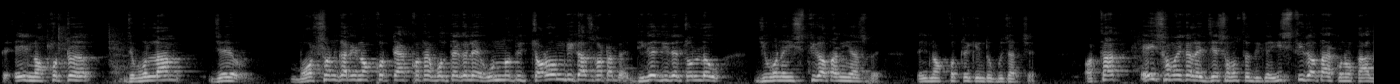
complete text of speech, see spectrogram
তো এই নক্ষত্র যে বললাম, যে বর্ষণকারী নক্ষত্র এক কথায় বলতে গেলে উন্নতির চরম বিকাশ ঘটাবে। ধীরে ধীরে চললেও জীবনে স্থিরতা নিয়ে আসবে। এই নক্ষত্রে কিন্তু বুঝাচ্ছে। অর্থাৎ এই সময়কালে যে সমস্ত দিকে স্থিরতা, কোনো কাজ,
